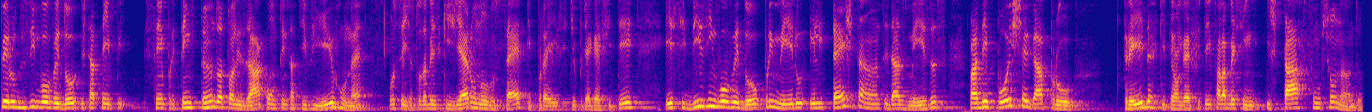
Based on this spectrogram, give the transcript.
pelo desenvolvedor estar sempre tentando atualizar com tentativa e erro, né? Ou seja, toda vez que gera um novo set para esse tipo de HFT, esse desenvolvedor primeiro ele testa antes das mesas para depois chegar pro trader que tem um HFT e falar bem assim, está funcionando.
